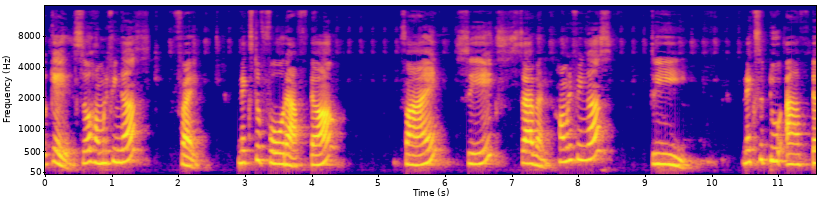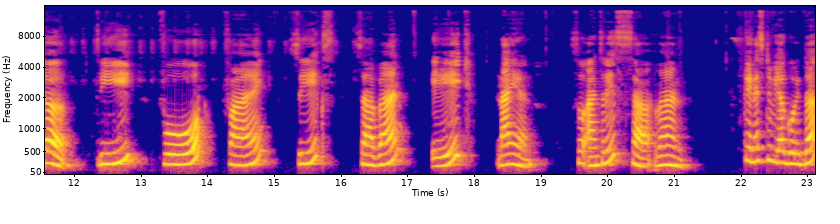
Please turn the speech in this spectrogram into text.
Okay, so how many fingers? 5. Next to 4 after. Five, six, seven. How many fingers? 3. Next 2 after. 3, 4, 5, 6, 7, 8, 9. So answer is 7. Okay, next we are going to the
